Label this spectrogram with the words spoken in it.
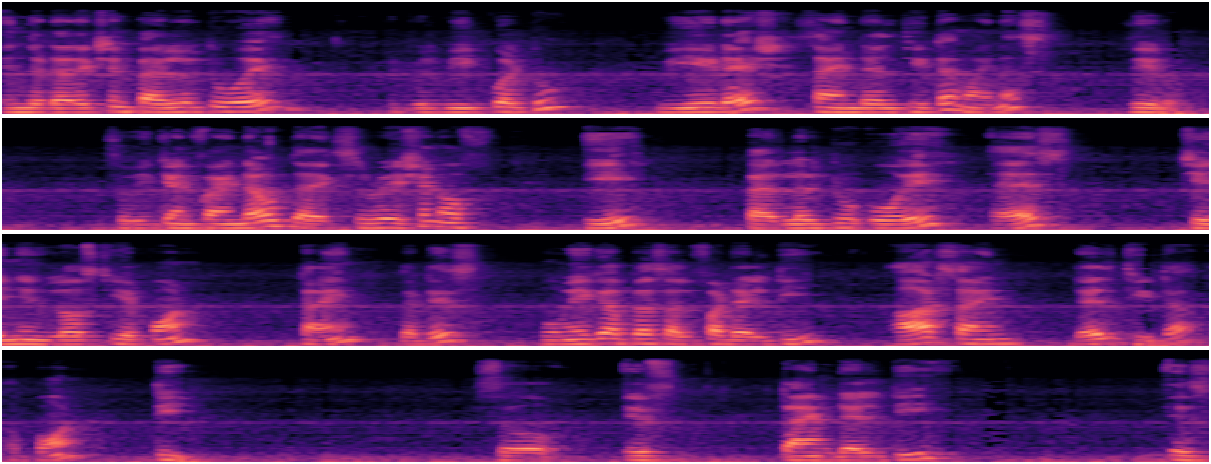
In the direction parallel to OA, it will be equal to VA dash sine del theta minus 0. So we can find out the acceleration of A parallel to OA as change in velocity upon time that is omega plus alpha del t r sine del theta upon t. So if time del t is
